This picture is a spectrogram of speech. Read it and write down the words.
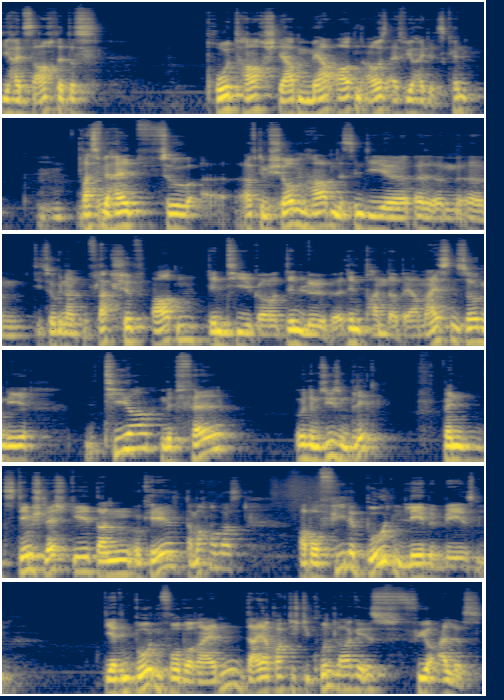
die halt sagte, dass pro Tag sterben mehr Arten aus, als wir halt jetzt kennen. Mhm. Was wir halt so auf dem Schirm haben, das sind die, äh, äh, die sogenannten Flaggschiffarten, den Tiger, den Löwe, den Panda-Bär. Meistens irgendwie ein Tier mit Fell und einem süßen Blick. Wenn es dem schlecht geht, dann okay, dann machen wir was. Aber viele Bodenlebewesen, die ja den Boden vorbereiten, da ja praktisch die Grundlage ist für alles.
